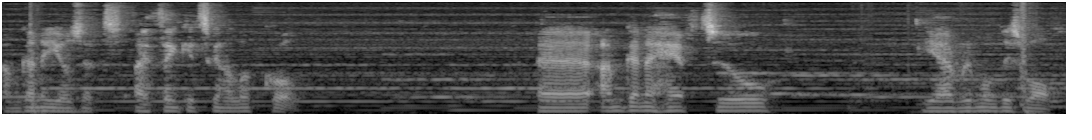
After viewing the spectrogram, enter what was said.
I'm gonna use it. I think it's gonna look cool. Uh, I'm gonna have to yeah remove this wall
